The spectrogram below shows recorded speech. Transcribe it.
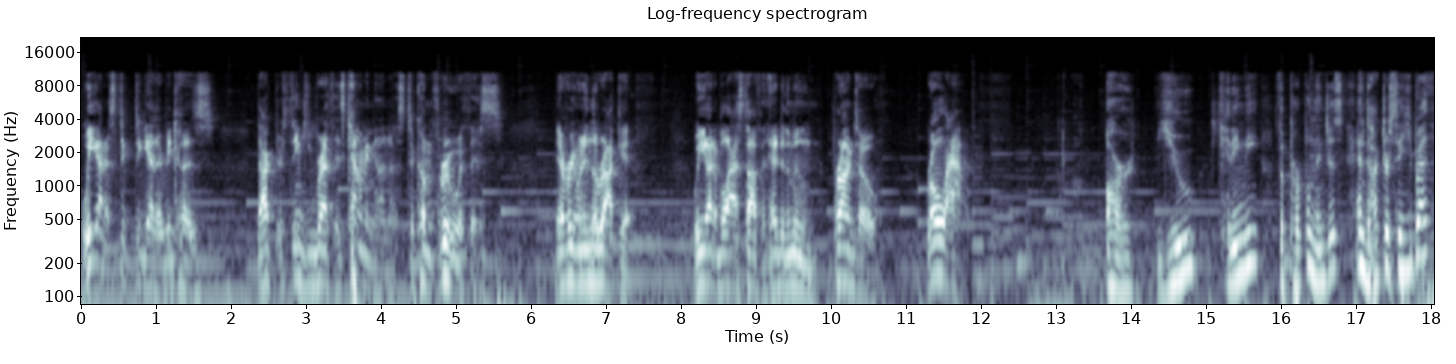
we gotta stick together because Dr. Stinky Breath is counting on us to come through with this. Everyone in the rocket, we gotta blast off and head to the moon. Pronto. Roll out. Are you kidding me? The Purple Ninjas and Dr. Stinky Breath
